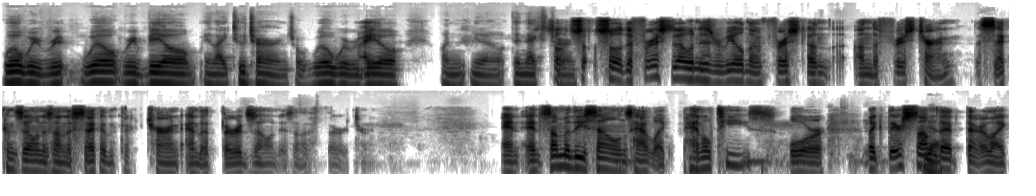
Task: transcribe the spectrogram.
will we re- will reveal in like two turns, or will we Right. reveal on you know the next So, turn? so, so the first zone is revealed on first on, on the first turn. The second zone is on the second th- turn, and the third zone is on the third turn. And and some of these zones have like penalties, or like there's some Yeah. that are like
